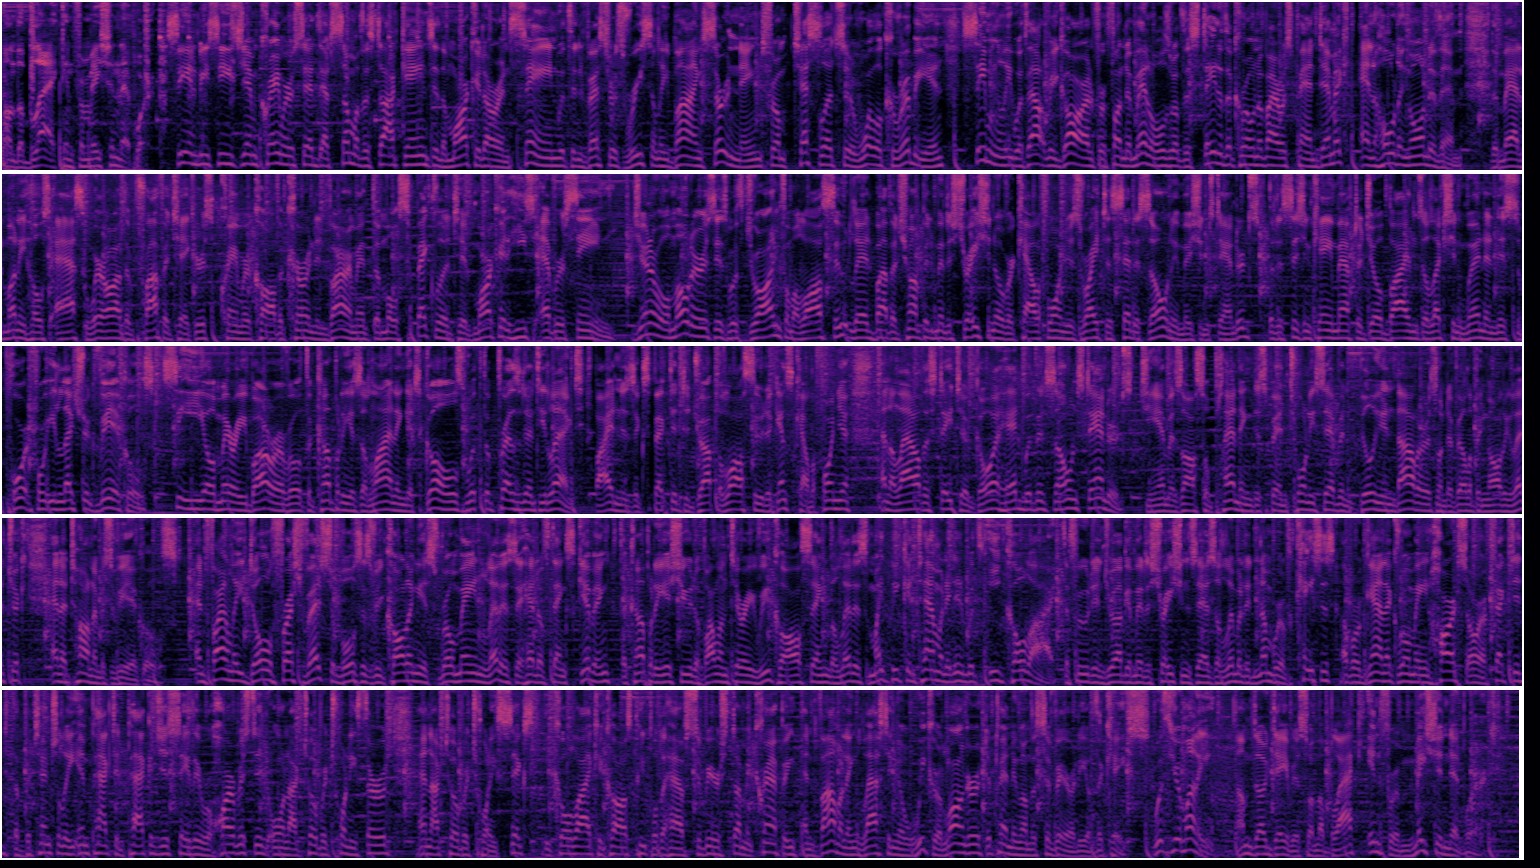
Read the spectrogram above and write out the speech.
on the Black Information Network. CNBC's Jim Cramer said that some of the stock gains in the market are insane, with investors recently buying certain names from Tesla to Royal Caribbean, seemingly without regard for fundamentals or the state of the coronavirus pandemic and holding on to them. The Mad Money host asked, Where are the profit takers? Cramer called the current environment the most speculative market he's ever seen. General Motors is withdrawing from a lawsuit led by the Trump administration over California's right to set its own emission standards. The decision came after Joe Biden's election and his support for electric vehicles. CEO Mary Barra wrote the company is aligning its goals with the president elect. Biden is expected to drop the lawsuit against California and allow the state to go ahead with its own standards. GM is also planning to spend $27 billion on developing all electric and autonomous vehicles. And finally, Dole Fresh Vegetables is recalling its romaine lettuce ahead of Thanksgiving. The company issued a voluntary recall saying the lettuce might be contaminated with E. coli. The Food and Drug Administration says a limited number of cases of organic romaine hearts are affected. The potentially impacted packages say they were harvested on October 23rd and October 26th. E. coli can cause people to have severe stomach cramping and vomiting lasting a week or longer, depending on the severity of the case. With your money, I'm Doug Davis on the Black Information Network.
